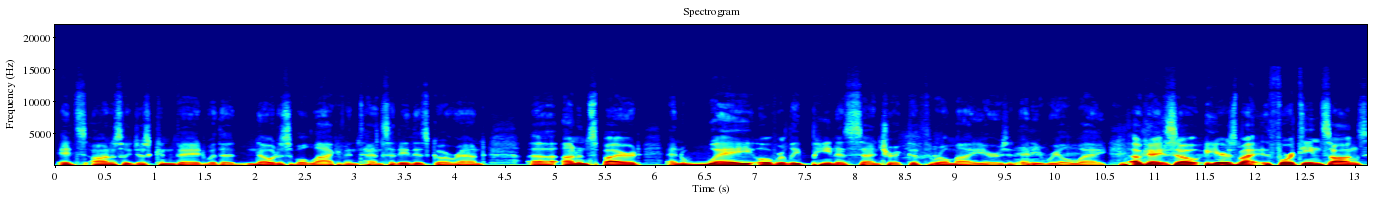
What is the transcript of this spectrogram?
It's honestly just conveyed with a noticeable lack of intensity this go around, uh, uninspired and way overly penis centric to thrill my ears in any real way. Okay, so here's my 14 songs.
